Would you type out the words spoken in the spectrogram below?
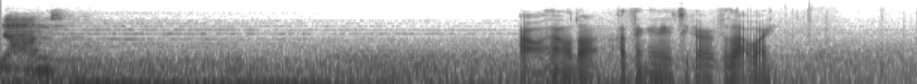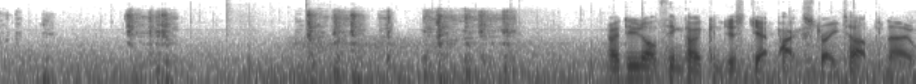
Land. Oh, hold on. I think I need to go over that way. I do not think I can just jetpack straight up. No.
